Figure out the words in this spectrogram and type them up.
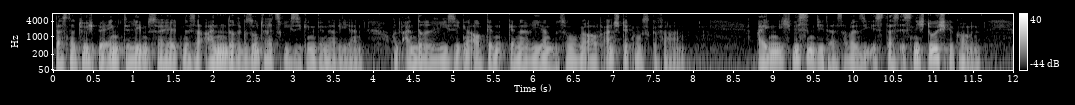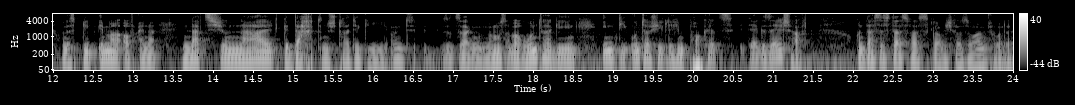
dass natürlich beengte Lebensverhältnisse andere Gesundheitsrisiken generieren und andere Risiken auch generieren bezogen auf Ansteckungsgefahren. Eigentlich wissen die das, aber sie ist, das ist nicht durchgekommen. Und es blieb immer auf einer national gedachten Strategie. Und sozusagen, man muss aber runtergehen in die unterschiedlichen Pockets der Gesellschaft. Und das ist das, was, glaube ich, versäumt wurde.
